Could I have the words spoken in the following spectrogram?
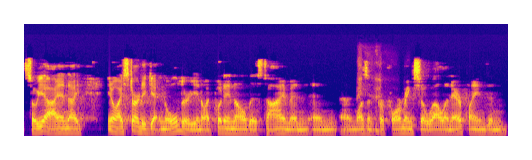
So yeah, and I, you know, I started getting older. You know, I put in all this time and and, and wasn't performing so well in airplanes, and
